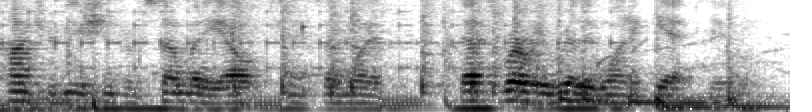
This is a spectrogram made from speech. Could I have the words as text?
contribution from somebody else in some way. That's where we really want to get to.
